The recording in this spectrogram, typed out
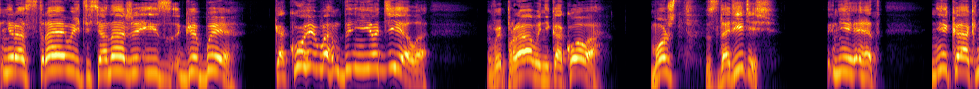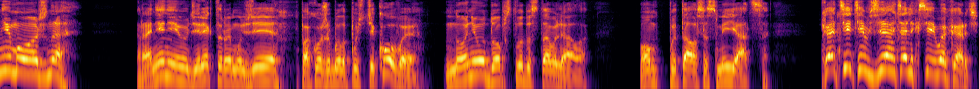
не расстраивайтесь, она же из ГБ. Какое вам до нее дело? Вы правы, никакого. Может, сдадитесь?» «Нет, никак не можно». Ранение у директора музея, похоже, было пустяковое, но неудобство доставляло. Он пытался смеяться. «Хотите взять, Алексей Макарович?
